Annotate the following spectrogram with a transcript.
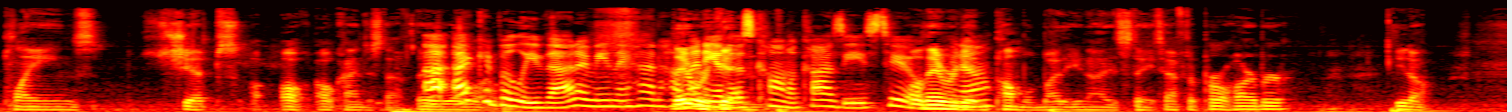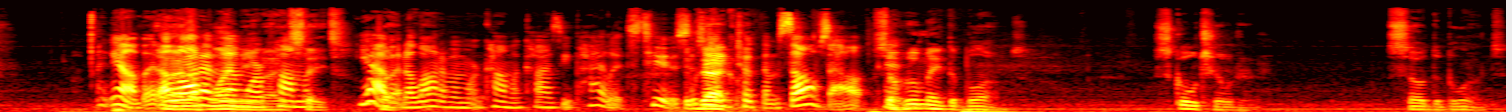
planes, ships, all, all kinds of stuff. They I, I could believe that. I mean, they had how They many of those kamikazes, too? Well, they were getting know? pummeled by the United States after Pearl Harbor. You know, Yeah, but a lot of them the were States, Yeah, but- but, a lot of them were kamikaze pilots too, so Exactly. they took themselves out. so who made the balloons? School children sewed the balloons,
